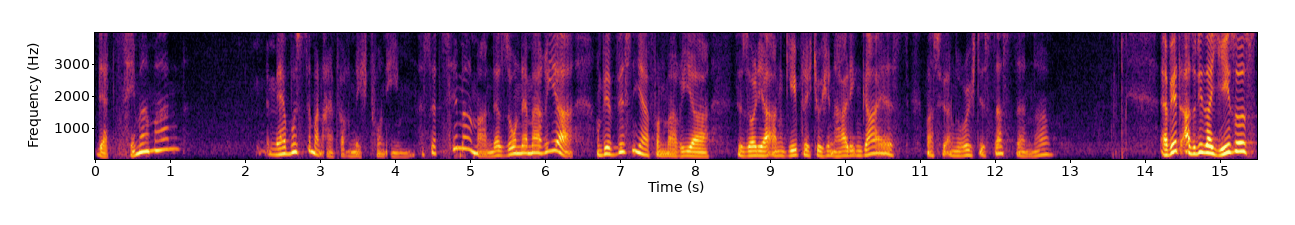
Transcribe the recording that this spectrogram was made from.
der Zimmermann? Mehr wusste man einfach nicht von ihm. Das ist der Zimmermann, der Sohn der Maria. Und wir wissen ja von Maria, Sie soll ja angeblich durch den Heiligen Geist. Was für ein Gerücht ist das denn? Ne? Er wird also, dieser Jesus,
